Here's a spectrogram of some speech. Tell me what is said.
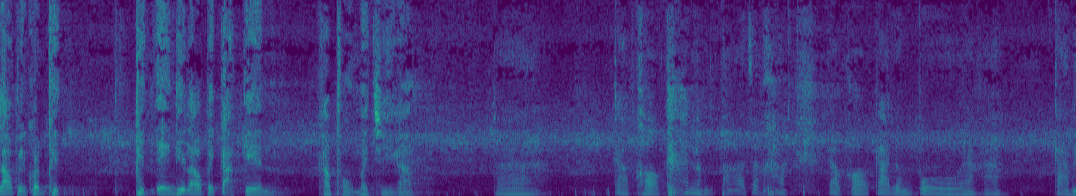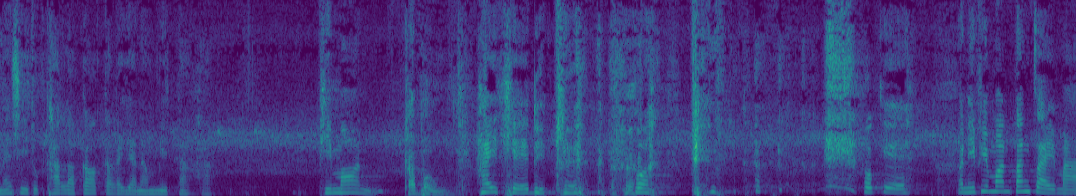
เราเป็นคนผิดผิดเองที่เราไปกะเกณฑ์ครับ ผมไม่ชีครับค่ะกราบขอการหลวงตาเจ้าค่ะกราบขอการหลวงปู่นะคะกราบแม่ชีทุกท่านแล้วก็กัลยาณมิตรนะคะพี่ม่อนครับผม ให้เครดิตเลยว่าเป็นโอเค วันนี้พี่ม่อนตั้งใจมา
